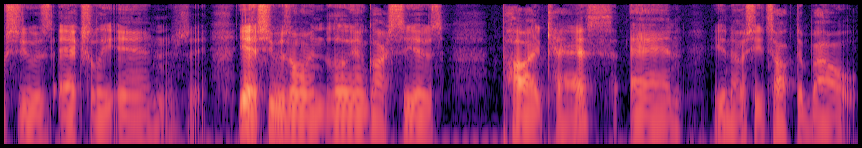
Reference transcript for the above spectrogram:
she was actually in, yeah, she was on Lillian Garcia's podcast, and you know, she talked about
